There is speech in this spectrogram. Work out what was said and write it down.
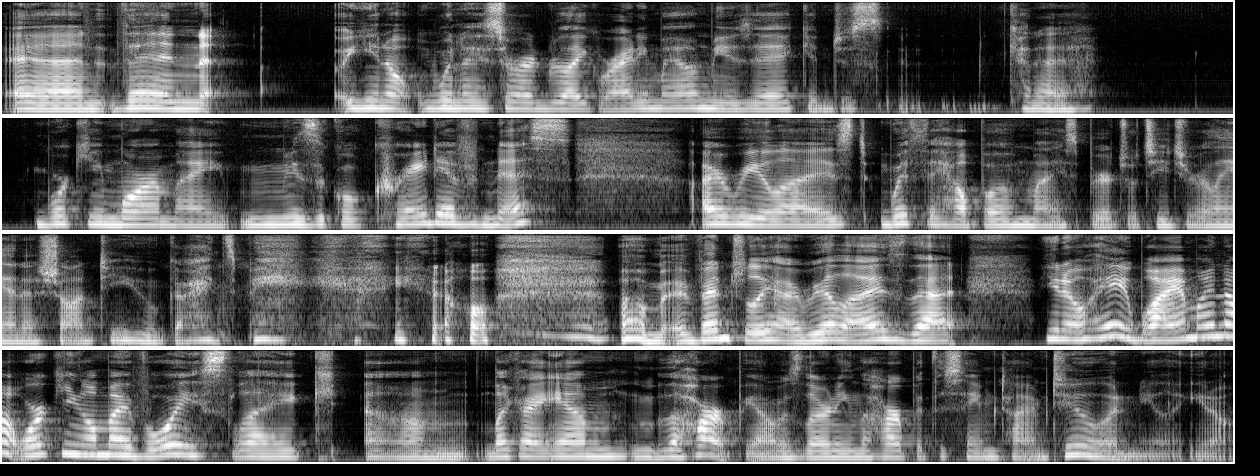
And then, you know, when I started like writing my own music and just kind of working more on my musical creativeness, I realized with the help of my spiritual teacher, Leanna Shanti, who guides me, you know, um, eventually I realized that, you know, hey, why am I not working on my voice like, um, like I am the harp? You know, I was learning the harp at the same time too, and you know,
